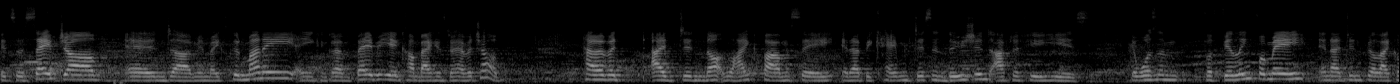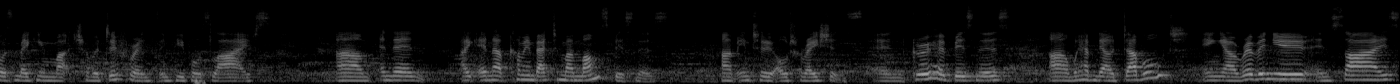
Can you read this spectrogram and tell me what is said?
It's a safe job and um, it makes good money, and you can go have a baby and come back and still have a job. However, I did not like pharmacy and I became disillusioned after a few years. It wasn't fulfilling for me, and I didn't feel like I was making much of a difference in people's lives. Um, and then I ended up coming back to my mum's business um, into alterations and grew her business. Um, we have now doubled in our revenue and size,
